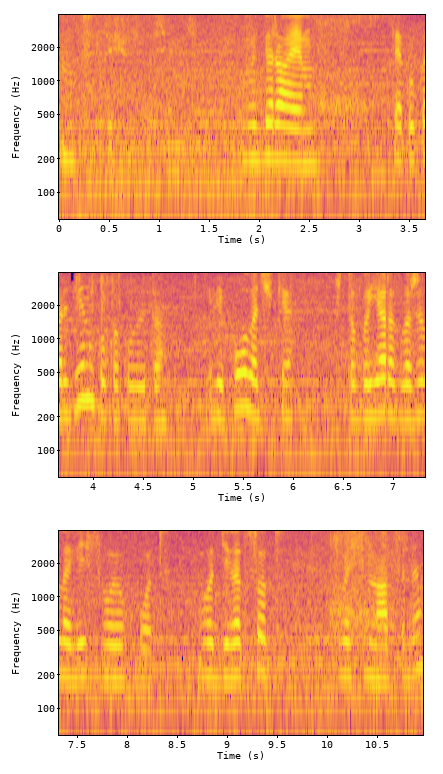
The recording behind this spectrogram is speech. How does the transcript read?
Вот. 1170. Выбираем такую корзинку какую-то или полочки, чтобы я разложила весь свой уход. Вот 918, да?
